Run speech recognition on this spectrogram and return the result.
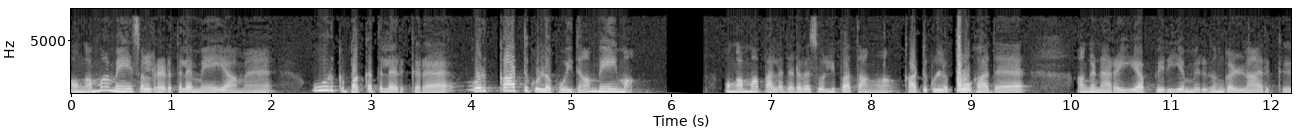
அவங்க அம்மா மேய சொல்ற இடத்துல மேயாம ஊருக்கு பக்கத்துல இருக்கிற ஒரு காட்டுக்குள்ள போய் தான் மேய்மா. உங்க அம்மா பல தடவை சொல்லி பார்த்தாங்களாம் காட்டுக்குள்ள போகாத அங்க நிறைய பெரிய மிருகங்கள்லாம் இருக்கு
